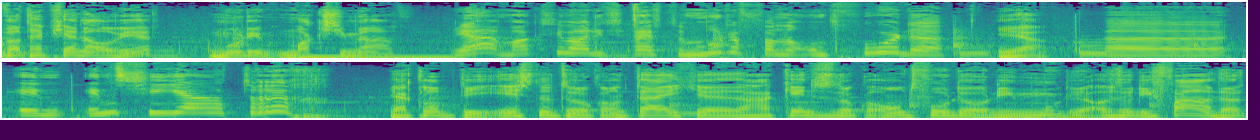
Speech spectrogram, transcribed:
Wat heb jij nou weer? Moeder Maxima? Ja, Maxima die schrijft de moeder van de ontvoerde Ja. eh, in Insia terug. Ja, klopt. Die is natuurlijk al een tijdje... Haar kind is ook ontvoerd door die, moeder, door die vader.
